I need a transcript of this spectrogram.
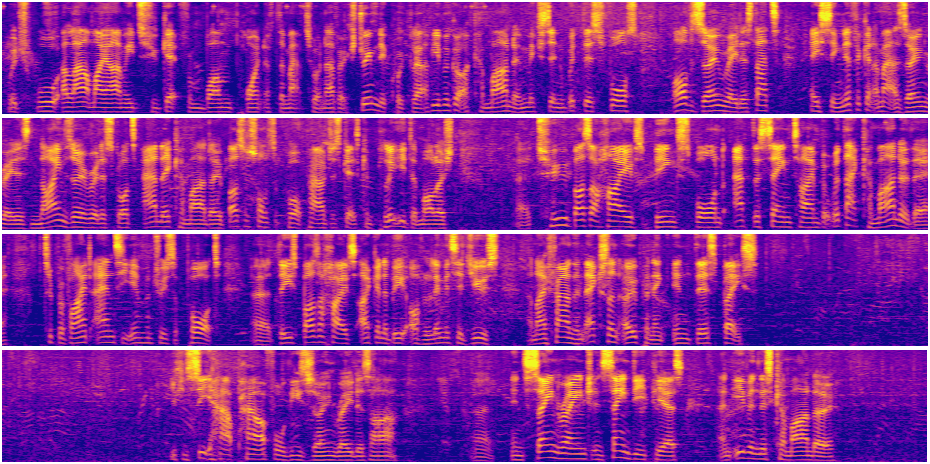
which will allow my army to get from one point of the map to another extremely quickly. I've even got a commando mixed in with this force of zone raiders. That's a significant amount of zone raiders, nine zone raider squads and a commando. Buzzer Swarm support power just gets completely demolished. uh, two buzzer hives being spawned at the same time, but with that commando there to provide anti-infantry support, uh, these buzzer hives are going to be of limited use, and I found an excellent opening in this base. You can see how powerful these zone raiders are. Uh, insane range, insane DPS, and even this commando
